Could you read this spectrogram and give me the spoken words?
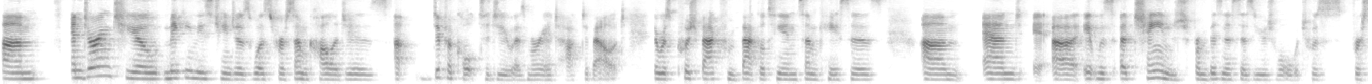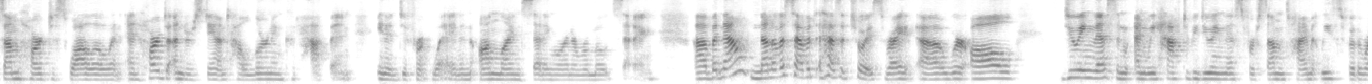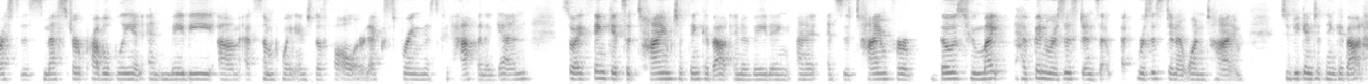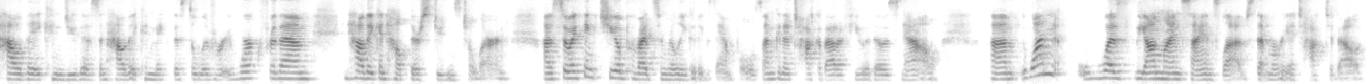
Um, and during CHEO, making these changes was for some colleges uh, difficult to do, as Maria talked about. There was pushback from faculty in some cases. Um, and uh, it was a change from business as usual, which was for some hard to swallow and, and hard to understand how learning could happen in a different way, in an online setting or in a remote setting. Uh, but now none of us have a, has a choice, right? Uh, we're all doing this and, and we have to be doing this for some time at least for the rest of the semester probably and, and maybe um, at some point into the fall or next spring this could happen again. So i think it's a time to think about innovating and it, it's a time for those who might have been resistant at, resistant at one time to begin to think about how they can do this and how they can make this delivery work for them and how they can help their students to learn. Uh, so i think CHEO provides some really good examples. I'm going to talk about a few of those now um, one was the online science labs that Maria talked about.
